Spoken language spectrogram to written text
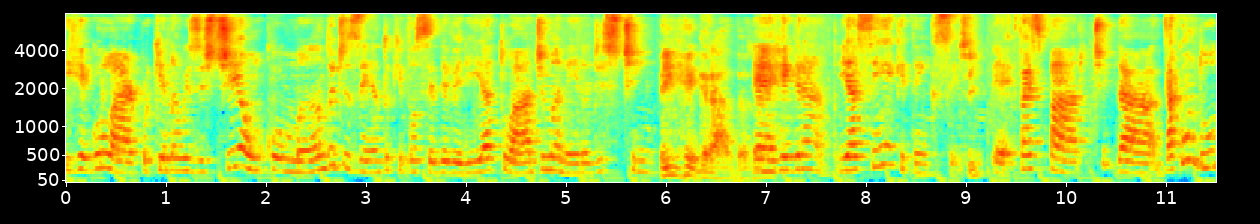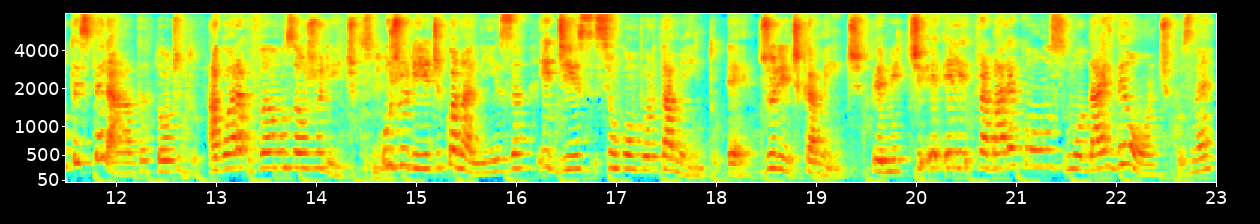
irregular, porque não existia um comando dizendo que você deveria atuar de maneira distinta. Bem regrada. Né? É regrado. E assim é que tem que ser. Sim. É, faz parte da, da conduta esperada do auditor. Agora vamos ao jurídico. Sim. O jurídico analisa e diz se um comportamento é juridicamente permitido. Ele trabalha com os modais deonticos, né?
